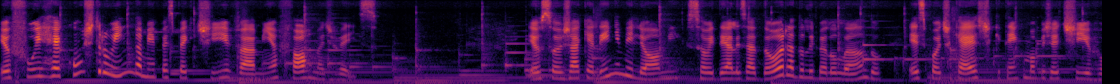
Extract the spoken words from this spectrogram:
eu fui reconstruindo a minha perspectiva, a minha forma de ver isso. Eu sou Jaqueline Milhome, sou idealizadora do Libelulando, esse podcast que tem como objetivo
